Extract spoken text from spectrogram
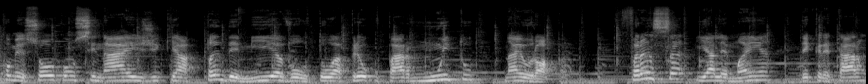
Começou com sinais de que a pandemia voltou a preocupar muito na Europa. França e Alemanha decretaram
